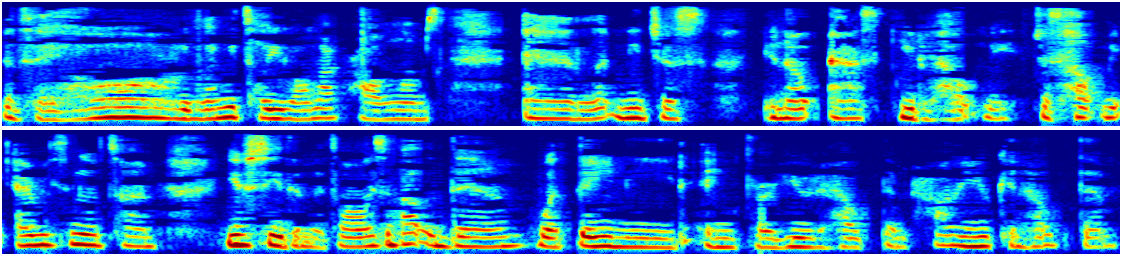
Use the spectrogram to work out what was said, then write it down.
and say, Oh, let me tell you all my problems and let me just, you know, ask you to help me. Just help me every single time you see them. It's always about them, what they need, and for you to help them, how you can help them.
